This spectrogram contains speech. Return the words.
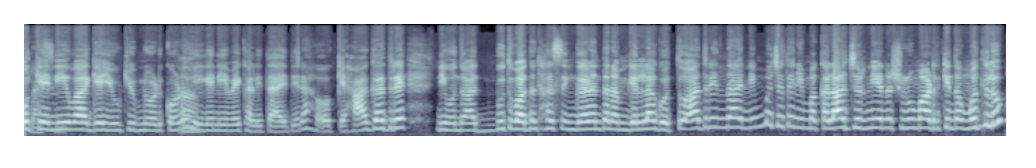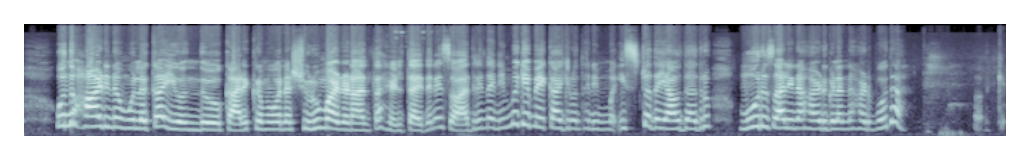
ಓಕೆ. ನೀವಾಗೆ ಯೂಟ್ಯೂಬ್ ನೋಡಿಕೊಂಡು ಹೀಗೆ ನೀವೇ ಕಲಿತಾ ಇದ್ದೀರಾ? ಓಕೆ ಹಾಗಾದ್ರೆ ನೀವೊಂದು ಅದ್ಭುತವಾದಂತಹ ಸಿಂಗರ್ ಅಂತ ನಮಗೆಲ್ಲ ಗೊತ್ತು. ಆದ್ರಿಂದ ನಿಮ್ಮ ಜೊತೆ ನಿಮ್ಮ ಕಲಾ ಜರ್ನಿಯನ್ನು ಶುರು ಮಾಡೋದಕ್ಕಿಂತ ಮೊದಲು ಒಂದು ಹಾಡಿನ ಮೂಲಕ ಈ ಒಂದು ಕಾರ್ಯಕ್ರಮವನ್ನು ಶುರು ಮಾಡೋಣ ಅಂತ ಹೇಳ್ತಾ ಇದ್ದೇನೆ. ಸೊ ಆದ್ರಿಂದ ನಿಮಗೆ ಬೇಕಾಗಿರುವಂತಹ ನಿಮ್ಮ ಇಷ್ಟದ ಯಾವುದಾದ್ರೂ ಮೂರು ಸಾಲಿನ ಹಾಡುಗಳನ್ನು ಹಾಡ್ಬೋದಾ? ಓಕೆ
